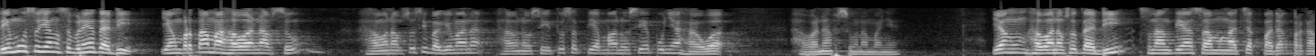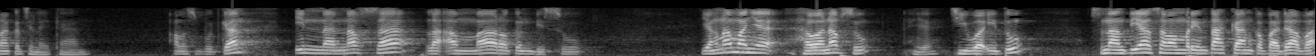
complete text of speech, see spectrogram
Tim musuh yang sebenarnya tadi. Yang pertama hawa nafsu. Hawa nafsu sih bagaimana? Hawa nafsu itu setiap manusia punya hawa. Hawa nafsu namanya. Yang hawa nafsu tadi senantiasa mengajak pada perkara kejelekan. Allah sebutkan inna nafsa la ammaratun bisu. Yang namanya hawa nafsu, ya, jiwa itu senantiasa memerintahkan kepada apa?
